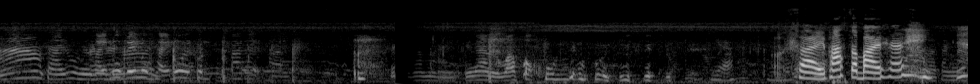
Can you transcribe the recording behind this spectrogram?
อ้าวถ่ายรูปถ่ายรูปได้ลูกถ่ายรูปให้คนป้าได้ถ่ายยังไงหรือว่าพวกคุณที่บุญเนี่ยใส่ผ้าสบายให้ทางนี้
